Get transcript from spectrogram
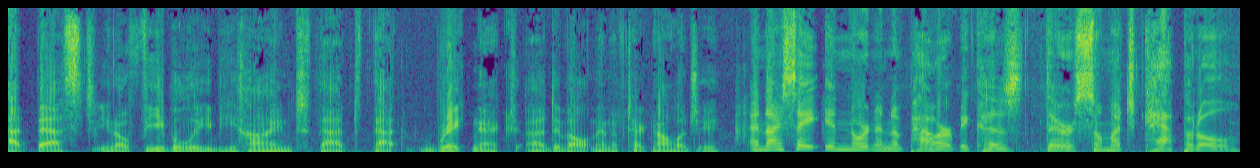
at best, you know, feebly behind that that breakneck uh, development of technology. And I say inordinate of power because there's so much capital,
